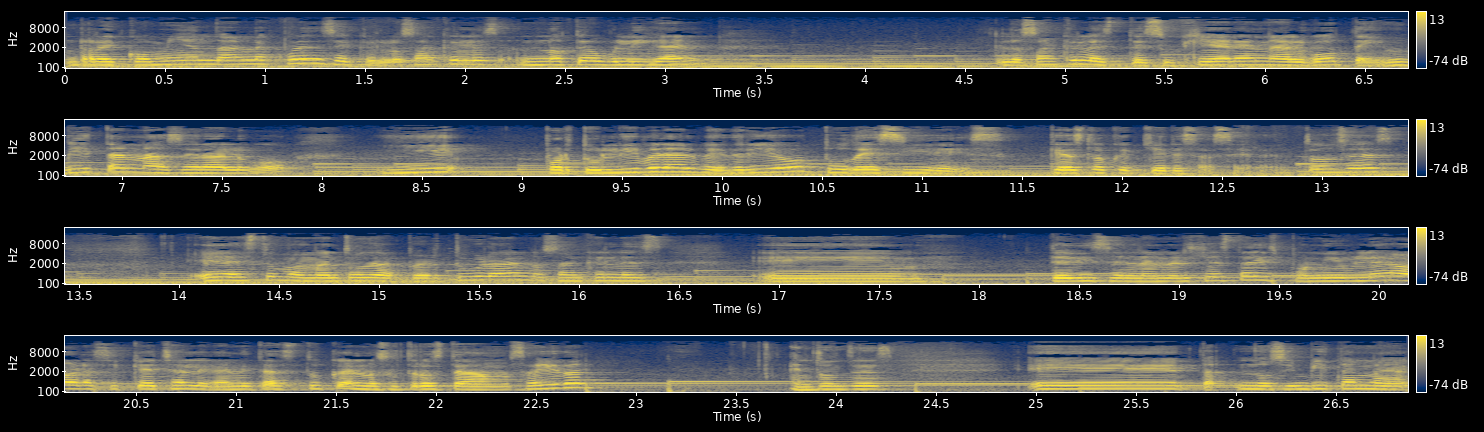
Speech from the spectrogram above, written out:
recomiendan, acuérdense que Los Ángeles no te obligan, Los Ángeles te sugieren algo, te invitan a hacer algo y por tu libre albedrío tú decides qué es lo que quieres hacer. Entonces, en este momento de apertura, Los Ángeles eh, te dicen la energía está disponible, ahora sí que échale ganitas tú que nosotros te vamos a ayudar. Entonces eh, nos invitan a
